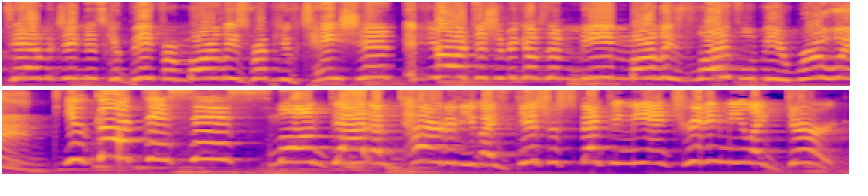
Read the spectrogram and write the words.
damaging this could be for Marley's reputation? If your audition becomes a meme, Marley's life will be ruined. You got this, sis. Mom, Dad, I'm tired of you guys disrespecting me and treating me like dirt.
